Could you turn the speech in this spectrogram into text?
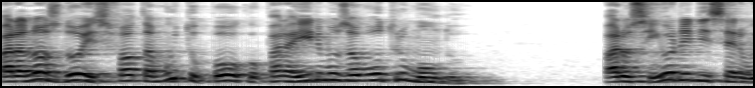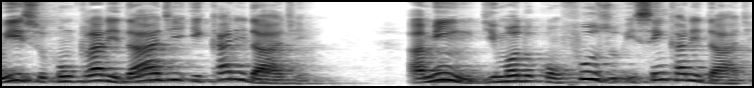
Para nós dois falta muito pouco para irmos ao outro mundo. Para o Senhor lhe disseram isso com claridade e caridade a mim de modo confuso e sem caridade.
